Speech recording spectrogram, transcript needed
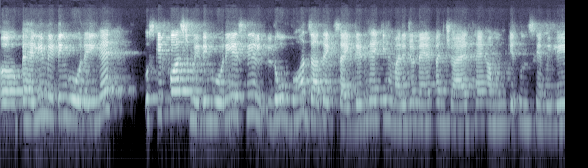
पहली मीटिंग हो रही है, उसकी फ़र्स्ट मीटिंग हो रही है। इसलिए लोग बहुत ज़्यादा एक्साइटेड है कि हमारे जो नए पंचायत है, हम उनके, उनसे मिले,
